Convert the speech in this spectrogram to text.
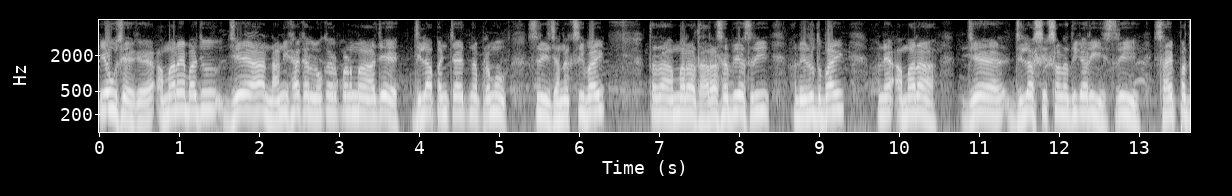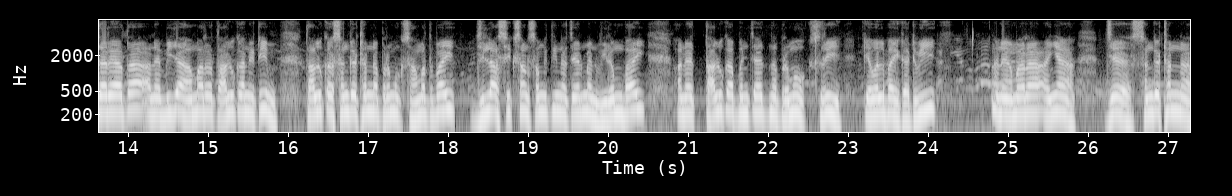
એવું છે કે અમારે બાજુ જે આ નાની ખાખર લોકાર્પણમાં આજે જિલ્લા પંચાયતના પ્રમુખ શ્રી જનકસિંહભાઈ તથા અમારા ધારાસભ્ય શ્રી અનિરુદ્ધભાઈ અને અમારા જે જિલ્લા શિક્ષણ અધિકારી શ્રી સાહેબ પધાર્યા હતા અને બીજા અમારા તાલુકાની ટીમ, તાલુકા સંગઠનના પ્રમુખ સામતભાઈ, જિલ્લા શિક્ષણ સમિતિના ચેરમેન વિરમભાઈ અને તાલુકા પંચાયતના પ્રમુખ શ્રી કેવલભાઈ ગઢવી અને અમારા અહીંયા જે સંગઠનના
